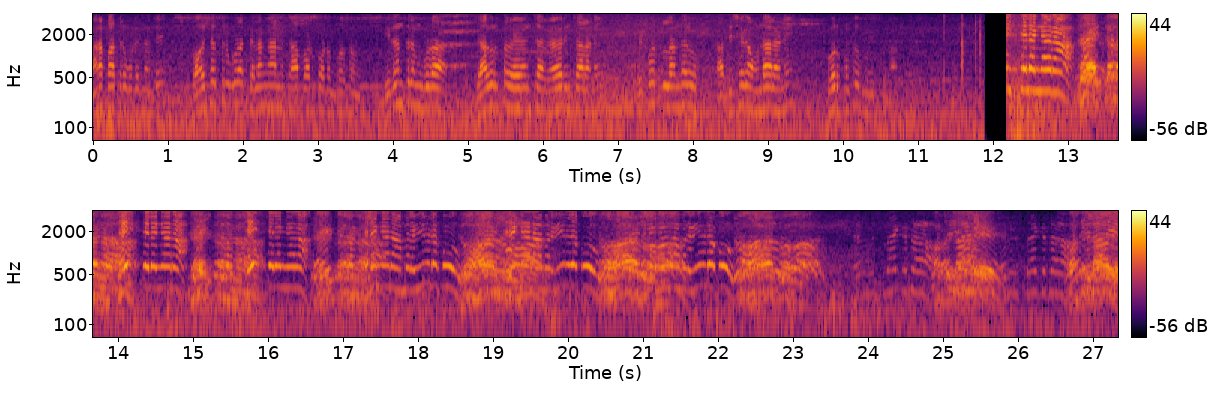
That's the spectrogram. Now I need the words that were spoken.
మన పాత్ర కూడా ఏంటంటే భవిష్యత్తులో కూడా తెలంగాణను కాపాడుకోవడం కోసం నిరంతరం కూడా జాగ్రత్త వ్యవహరించ వ్యవహరించాలని రిపోర్టర్లందరూ ఆ దిశగా ఉండాలని కోరుకుంటూ ముగిస్తున్నాను. జై తెలంగాణ! జై తెలంగాణ! జై తెలంగాణ! జై తెలంగాణ! జై తెలంగాణ! జై తెలంగాణ! తెలంగాణ అమర వీరులకు జోహార్! తెలంగాణ అమర వీరులకు జోహార్! తెలంగాణ! అమర వీరులకు వర్ధిల్లాలి వర్ధిల్లాలి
